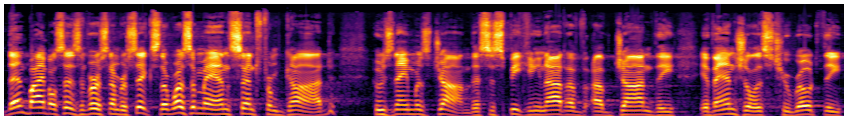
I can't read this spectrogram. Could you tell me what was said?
Then Bible says in verse number 6, there was a man sent from God whose name was John. This is speaking not of, of John the evangelist who wrote the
